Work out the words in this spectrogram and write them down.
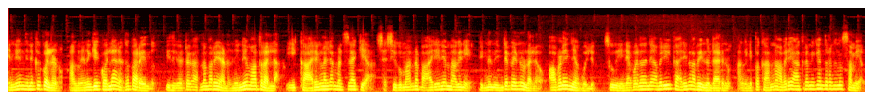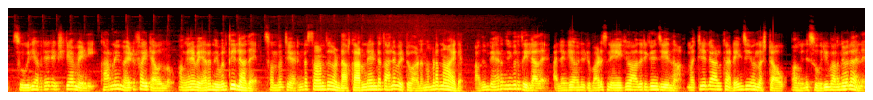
എന്നെ നിനക്ക് കൊല്ലണം അങ്ങനെയാണെങ്കിൽ കൊല്ലാനൊക്കെ പറയുന്നു. ഇത് കേട്ട കാരണം പറയാണ് നിന്നെ മാത്രമല്ല ഈ കാര്യങ്ങളെല്ലാം മനസ്സിലാക്കിയ ശശികുമാറിന്റെ ഭാര്യനെയും മകനെയും പിന്നെ നിന്റെ പെണ്ണുണ്ടല്ലോ അവളെയും ഞാൻ കൊല്ലും. സൂര്യനെ പോലെ തന്നെ അവർ ഈ കാര്യങ്ങൾ അറിയുന്നുണ്ടായിരുന്നു. അങ്ങനെ ഇപ്പൊ കർണ അവരെ ആക്രമിക്കാൻ തുടങ്ങുന്ന സമയം സൂര്യ അവരെ രക്ഷിക്കാൻ വേണ്ടി കർണയുമായിട്ട് ഫൈറ്റ് ആവുന്നു. അങ്ങനെ വേറെ നിവൃത്തിയില്ലാതെ സ്വന്തം ചേട്ടന്റെ സ്ഥാനത്ത് കണ്ട കർണേന്റെ തല വെട്ടുവാണ് നമ്മുടെ നായകൻ. അതും വേറെ നിവൃത്തിയില്ലാതെ അല്ലെങ്കിൽ അവൻ ഒരുപാട് സ്നേഹിക്കുകയോ ആദരിക്കുകയും ചെയ്യുന്ന മറ്റേ ചില ആൾക്കാരുടെയും ജീവൻ നഷ്ടാവും. അങ്ങനെ സൂര്യ പറഞ്ഞ പോലെ തന്നെ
